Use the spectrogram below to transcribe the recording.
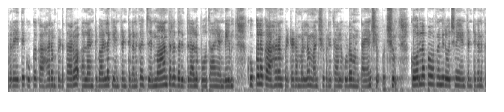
ఎవరైతే కుక్కకు ఆహారం పెడతారో అలాంటి వాళ్ళకి ఏంటంటే కనుక జన్మాంతర దరిద్రాలు పోతాయండి. కుక్కలకు ఆహారం పెట్టడం వల్ల మంచి ఫలితాలు కూడా ఉంటాయని చెప్పొచ్చు. కోర్ల పౌర్ణమి రోజున ఏంటంటే కనుక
